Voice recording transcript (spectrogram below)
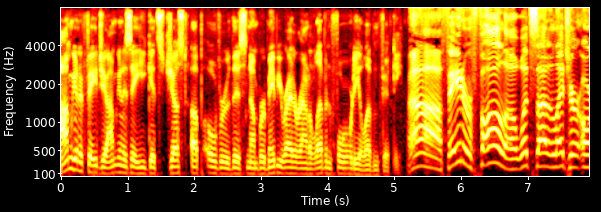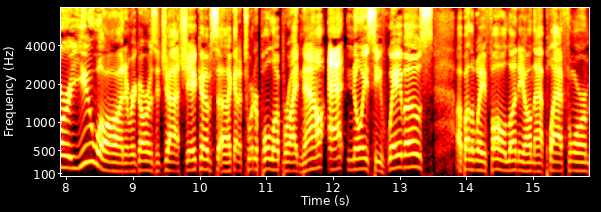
I'm going to fade you. I'm going to say he gets just up over this number, maybe right around 1140, 1150. Ah, fade or follow. What side of the ledger are you on in regards to Josh Jacobs? Uh, I uh, got a Twitter poll up right now at Noisy Huevos. Uh, by the way, follow Lundy on that platform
